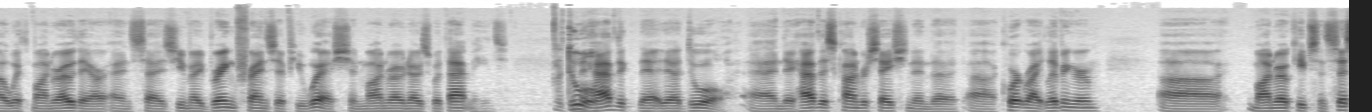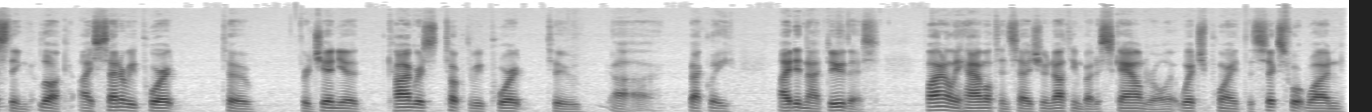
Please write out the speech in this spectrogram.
uh, with Monroe there and says, "You may bring friends if you wish." And Monroe knows what that means. A duel. And they have the, the, the, duel, and they have this conversation in the uh, Kortright living room. Uh, Monroe keeps insisting, "Look, I sent a report to Virginia. Congress took the report to uh, Beckley. I did not do this." Finally, Hamilton says, "You're nothing but a scoundrel." At which point, the six foot one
